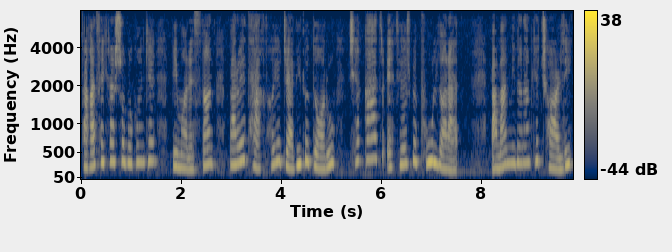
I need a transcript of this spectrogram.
فقط فکرش رو بکن که بیمارستان برای تختهای جدید و دارو چقدر احتیاج به پول دارد. و من می‌دانم که چارلی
